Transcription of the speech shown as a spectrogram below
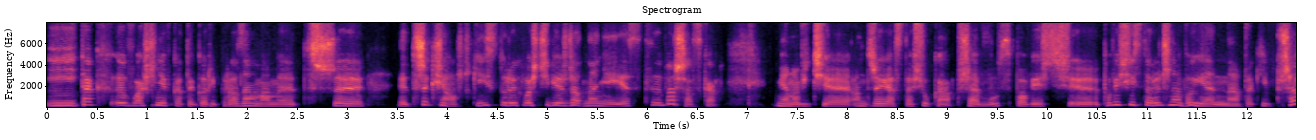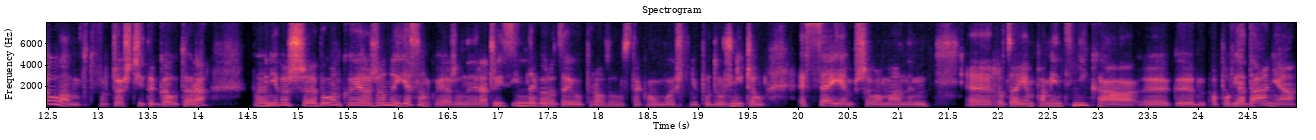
I tak właśnie w kategorii proza mamy trzy trzy książki, z których właściwie żadna nie jest warszawska. Mianowicie Andrzeja Stasiuka Przewóz, powieść, e, powieść historyczna wojenna, taki przełom w twórczości tego autora, ponieważ był on kojarzony, jest on kojarzony raczej z innego rodzaju prozą, z taką właśnie podróżniczą esejem przełamanym, e, rodzajem pamiętnika, e, opowiadania.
